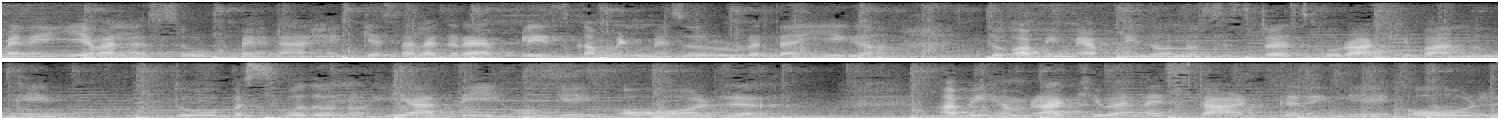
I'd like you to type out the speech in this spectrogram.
मैंने ये वाला सूट पहना है। कैसा लग रहा है? प्लीज़ कमेंट में ज़रूर बताइएगा। तो अभी मैं अपनी दोनों सिस्टर्स को राखी बांधूँगी। तो बस वो दोनों ही आते ही होंगे और अभी हम राखी बांधना स्टार्ट करेंगे और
